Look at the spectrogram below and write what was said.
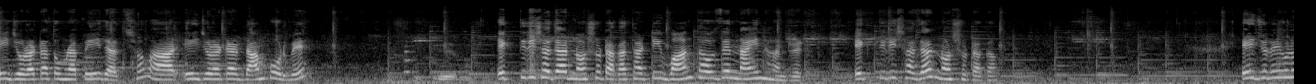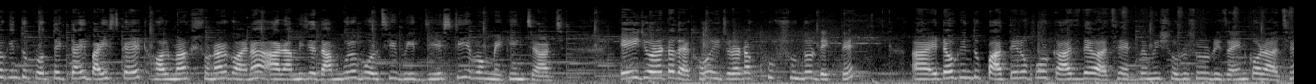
এই জোড়াটা তোমরা পেয়ে যাচ্ছ। আর এই জোড়াটার দাম পড়বে একত্রিশ হাজার নশো টাকা thirty one thousand nine hundred একত্রিশ হাজার নশো টাকা। এই জুয়েলারিগুলো কিন্তু প্রত্যেকটাই বাইশ ক্যারেট, হলমার্ক, সোনার গয়না। আর আমি যে দামগুলো বলছি উইথ জিএসটি এবং মেকিং চার্জ এই জোড়াটা দেখো, এই জোড়াটা খুব সুন্দর দেখতে। এটাও কিন্তু পাতের ওপর কাজ দেওয়া আছে, একদমই সরু সরু ডিজাইন করা আছে।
